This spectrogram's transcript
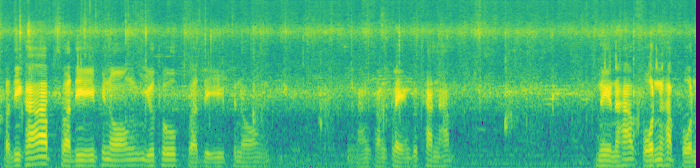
สวัสดีครับ สวัสดีพี่น้อง YouTube สวัสดีพี่น้องหนังฟังเพลงทุกท่านครับ นี่นะครับฝนครับฝน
